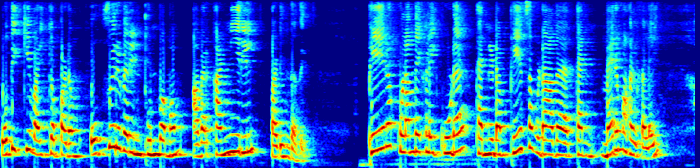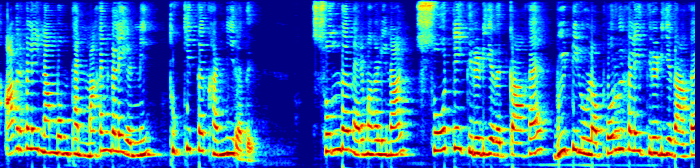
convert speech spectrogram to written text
ஒதுக்கி வைக்கப்படும் ஒவ்வொருவரின் துன்பமும் அவர் கண்ணீரில் படிந்தது பேர குழந்தைகளை கூட தன்னிடம் பேச விடாத தன் மருமகள்களை அவர்களை நம்பும் தன் மகன்களை எண்ணி துக்கித்த கண்ணீர் அது. சொந்த மருமகளினால் சோற்றை திருடியதற்காக வீட்டில் உள்ள பொருள்களை திருடியதாக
